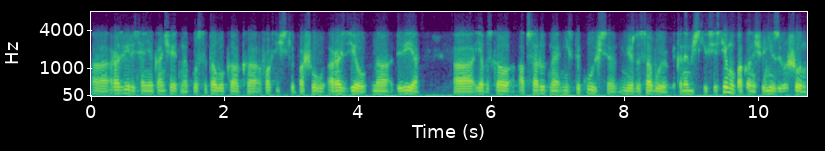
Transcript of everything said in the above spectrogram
А, Развеялись они окончательно после того, как а, фактически пошел раздел на две, а, я бы сказал, абсолютно не стыкующиеся между собой экономических систем, пока он еще не завершен,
